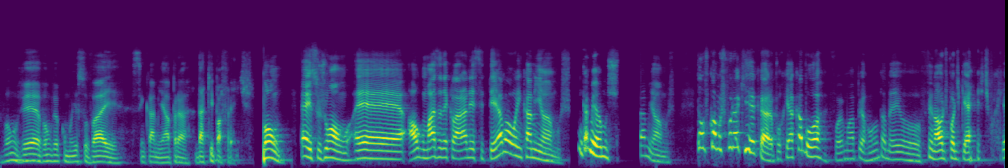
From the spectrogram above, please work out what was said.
Vamos ver, vamos ver como isso vai se encaminhar para daqui para frente. Bom, é isso, João. É... Algo mais a declarar nesse tema ou encaminhamos? Encaminhamos. Encaminhamos. Então ficamos por aqui, cara, porque acabou. Foi uma pergunta meio final de podcast, porque,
